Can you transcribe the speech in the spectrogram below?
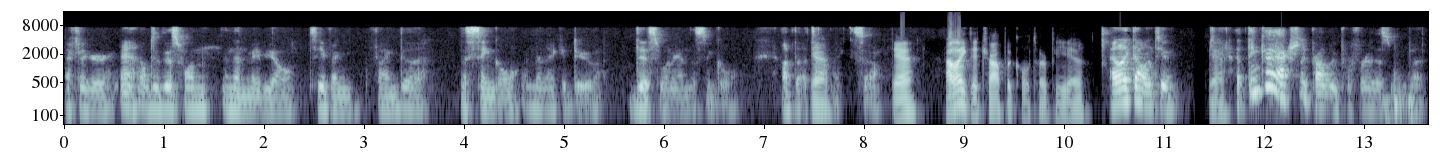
I figure eh, I'll do this one, and then maybe I'll see if I can find the the single, and then I could do this one and the single of the Yeah. So Yeah. I like the tropical torpedo. I like that one too. Yeah. I think I actually probably prefer this one, but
